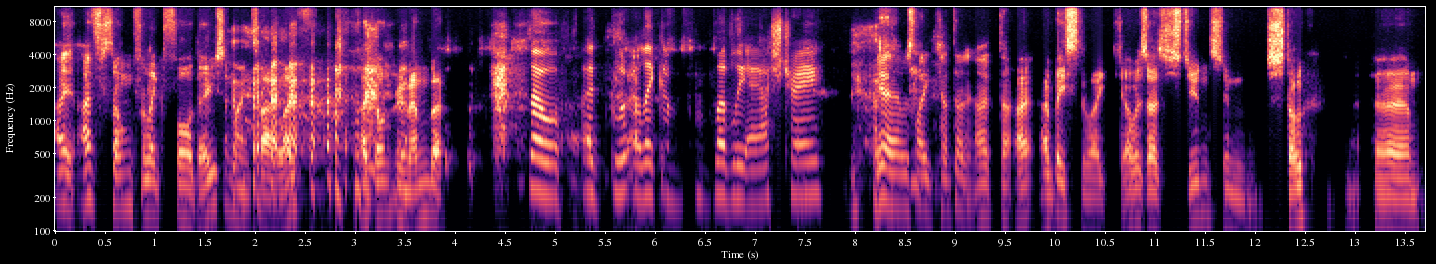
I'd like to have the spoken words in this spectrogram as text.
I I've thrown for like four days in my entire life. I don't remember. So a, like a lovely ashtray. Yeah, it was like I don't. I, I, I basically like I was as students in Stoke, um,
